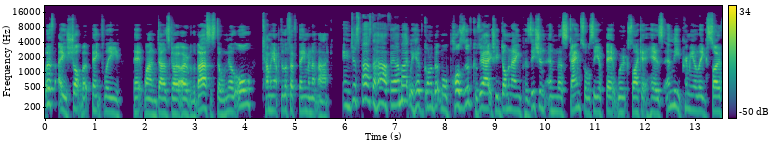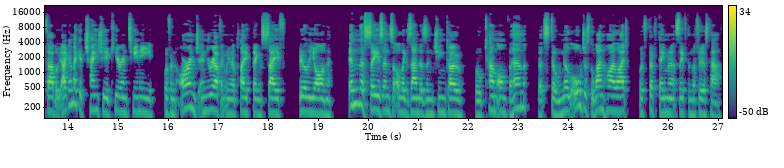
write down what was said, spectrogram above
with a shot, but thankfully that one does go over the bar, so still nil all, coming up to the 15 minute mark. And just past the half hour mark, we have gone a bit more positive because we are actually dominating possession in this game. So we'll see if that works like it has in the Premier League so far. But we are going to make a change here. Kieran Tierney with an orange injury. I think we're going to play things safe early on in the season. So Alexander Zinchenko will come on for him, but still nil all, just the one highlight with 15 minutes left in the first half.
